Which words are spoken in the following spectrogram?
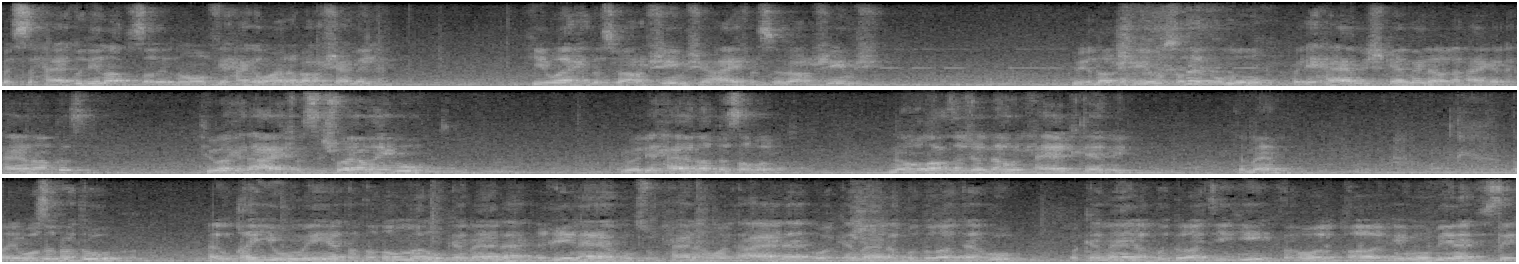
بس حياته دي ناقصة لأن هو في حاجة معينة ما بيعرفش يعملها. في واحد بس ما بيعرفش يمشي عايش بس ما بيعرفش يمشي. ما بيقدرش يوصل للأمور. فدي حياة مش كاملة ولا حاجة دي حياة ناقصة. في واحد عايش بس شوية وهيموت. يبقى دي حياة ناقصة برضه. إنه الله عز وجل له الحياة الكاملة. تمام؟ طيب وصفة القيومية تتضمن كمال غناه سبحانه وتعالى وكمال قدرته وكمال قدرته فهو القائم بنفسه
